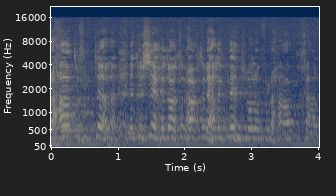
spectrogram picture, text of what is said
verhaal te vertellen en te zeggen dat er achter elk mens wel een verhaal gaat.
